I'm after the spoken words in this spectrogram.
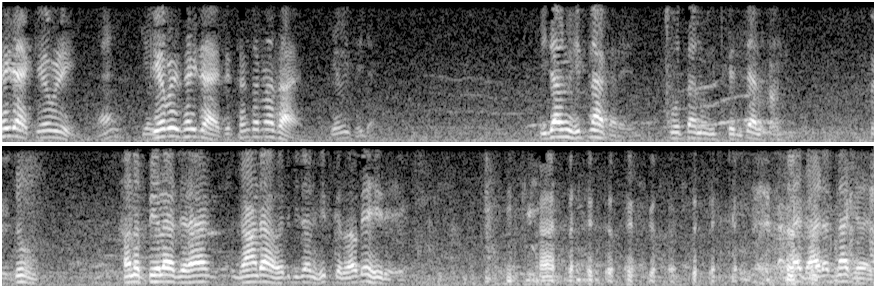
થઈ જાય કેવડી? કેવડી થઈ જાય? તીર્થંકર ના થાય. કેવી થઈ જાય. બીજાનું હિત ના કરે. પોતાનું હિત કરી ચાલે. જો અને પેલા જરા ગાંડા હોય તો હિત કરવા બેસી રહે. ના કહેવાય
